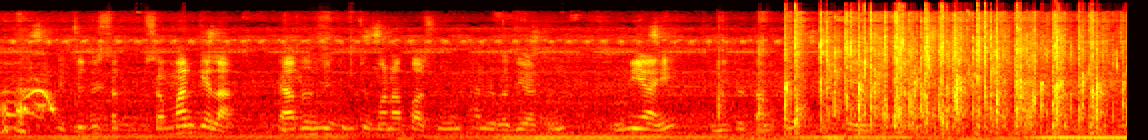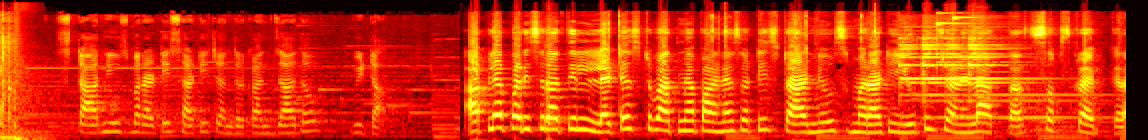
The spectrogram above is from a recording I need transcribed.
स- सन्मान केला. त्याबद्दल मी तुमच्या मनापासून आणि हृदयातून ऋणी आहे. मी तर थांबतो. स्टार न्यूज मराठीसाठी चंद्रकांत जाधव विटा. आपल्या परिसरातील लेटेस्ट बातम्या पाहण्यासाठी स्टार न्यूज मराठी यूट्यूब चॅनलला आत्ताच सबस्क्राईब करा.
